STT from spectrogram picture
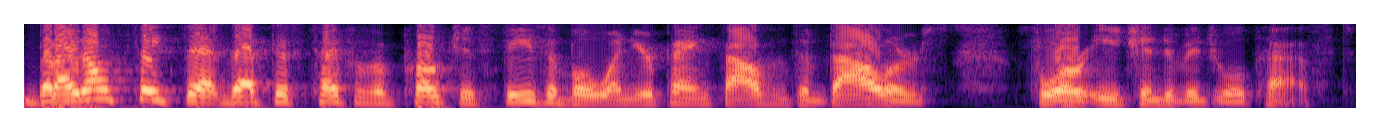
But I don't think that that this type of approach is feasible when you're paying thousands of dollars for each individual test.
